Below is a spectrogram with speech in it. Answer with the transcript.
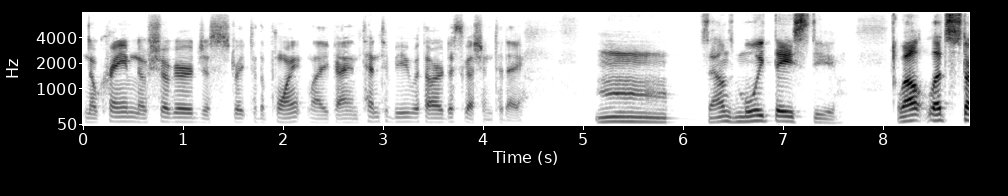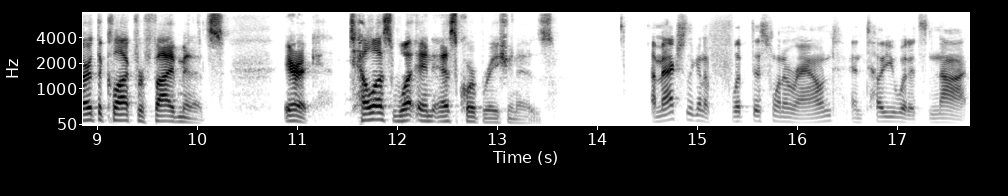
no cream, no sugar, just straight to the point, like I intend to be with our discussion today. Mmm, sounds muy tasty. Well, let's start the clock for five minutes. Erik, tell us what an S corporation is. I'm actually going to flip this one around and tell you what it's not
